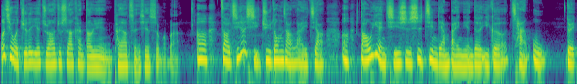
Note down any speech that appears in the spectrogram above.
而且我觉得也主要就是要看导演他要呈现什么吧。呃，早期的喜剧通常来讲，呃，导演其实是近两百年的一个产物。对，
